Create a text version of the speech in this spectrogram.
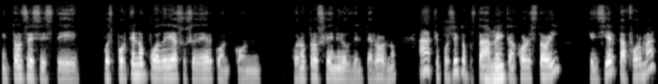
Entonces, este, pues, ¿por qué no podría suceder con, con, con otros géneros del terror, no? Ah, que por cierto, pues está American Horror Story, que en cierta forma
